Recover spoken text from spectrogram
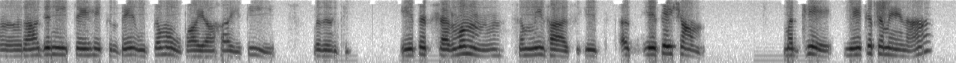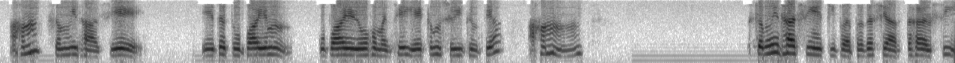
राजनीतेः कृते उत्तम उपायाः इति वदन्ति। एतत् सर्वं संविधा एतेषां मध्ये एकतमेन अहं संविधास्ये। एतत् उपायम् उपाययोः मध्ये एकं स्वीकृत्य अहं संविधास्ये इति पदस्य अर्थः अस्ति।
